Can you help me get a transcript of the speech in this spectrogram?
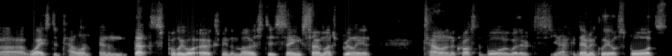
uh, wasted talent, and that's probably what irks me the most is seeing so much brilliant talent across the board, whether it's you know academically or sports,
